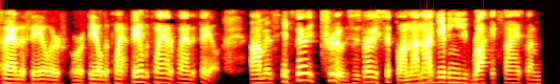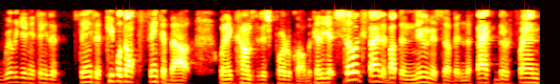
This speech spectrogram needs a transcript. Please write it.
plan to fail or or fail to plan fail to plan or plan to fail. Um, it's it's very true. This is very simple. I'm not, I'm not giving you rocket science, but I'm really giving you things that things that people don't think about when it comes to this protocol because they get so excited about the newness of it and the fact that their friend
